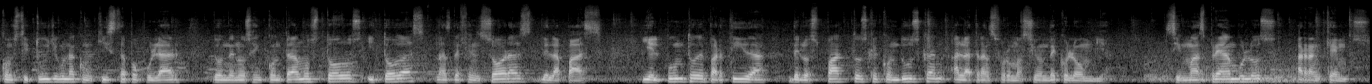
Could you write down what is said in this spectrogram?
constituye una conquista popular donde nos encontramos todos y todas las defensoras de la paz y el punto de partida de los pactos que conduzcan a la transformación de Colombia. Sin más preámbulos, arranquemos.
